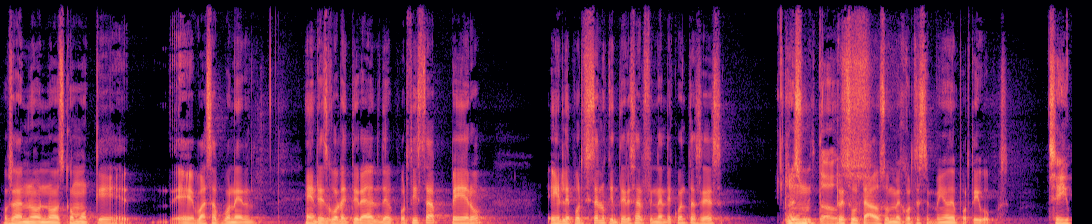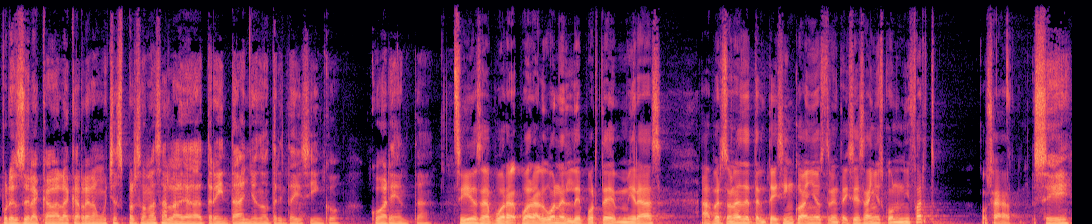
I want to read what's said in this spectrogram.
O sea, no, no es como que eh, vas a poner en riesgo la integridad del deportista, pero el deportista lo que interesa al final de cuentas es resultados. resultados, un mejor desempeño deportivo, pues. Sí, por eso se le acaba la carrera a muchas personas a la edad de 30 años, ¿no? 35, 40. Sí, o sea, por, por algo en el deporte miras a personas de 35 años, 36 años con un infarto. O sea. Sí.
